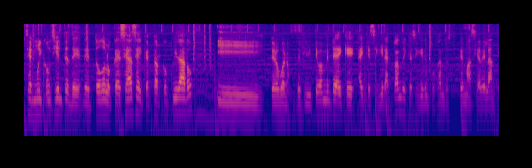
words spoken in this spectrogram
ser muy conscientes de, todo lo que se hace, hay que actuar con cuidado, y, pero bueno, definitivamente hay que, hay que seguir actuando, hay que seguir empujando este tema hacia adelante.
